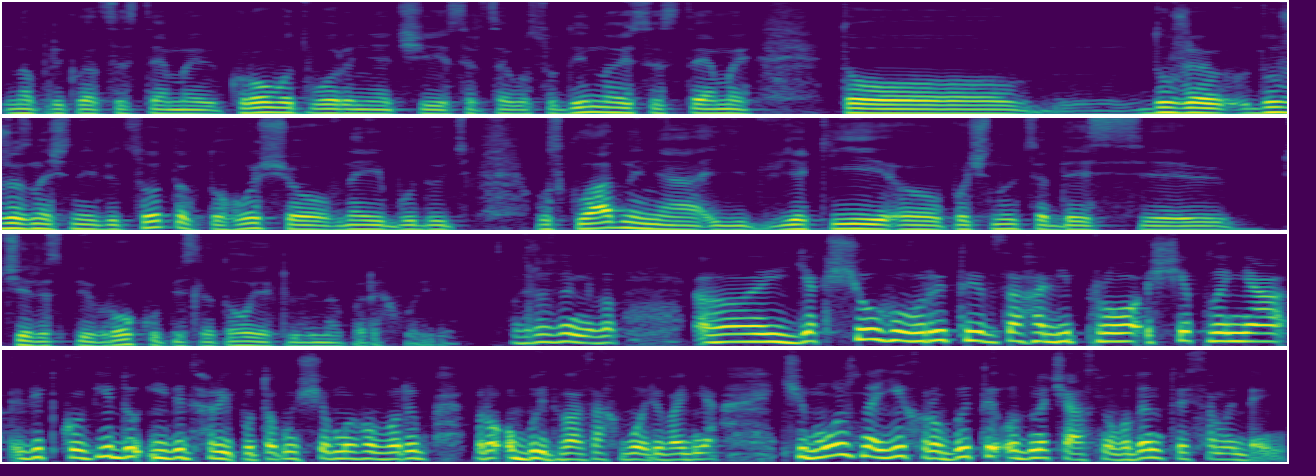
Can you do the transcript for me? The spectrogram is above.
наприклад, системи кровотворення чи серцево-судинної системи, то дуже, дуже значний відсоток того, що в неї будуть ускладнення, які е, почнуться десь е, через півроку після того, як людина перехворіє. Зрозуміло. Е, якщо говорити взагалі про щеплення від ковіду і від грипу, тому що ми говоримо про обидва захворювання, чи можна їх робити одночасно в один той самий день?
